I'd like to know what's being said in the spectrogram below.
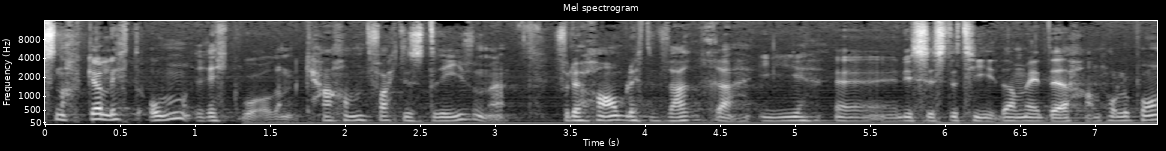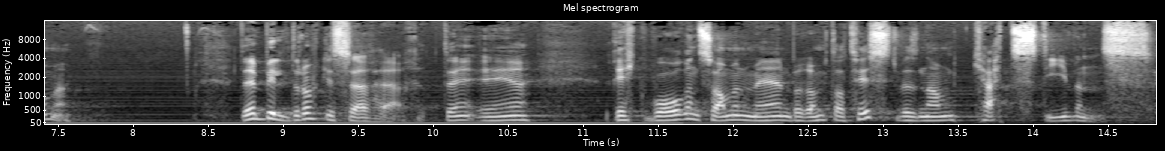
snakke litt om Rick Warren, hva han faktisk driver med. For det har blitt verre i uh, de siste tider med det han holder på med. Det bildet dere ser her, det er Rick Warren sammen med en berømt artist ved navn Cat Stevens.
